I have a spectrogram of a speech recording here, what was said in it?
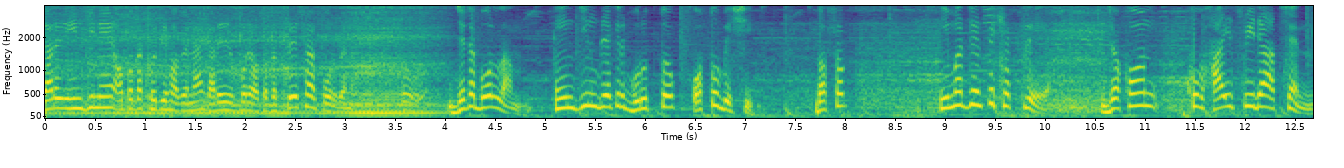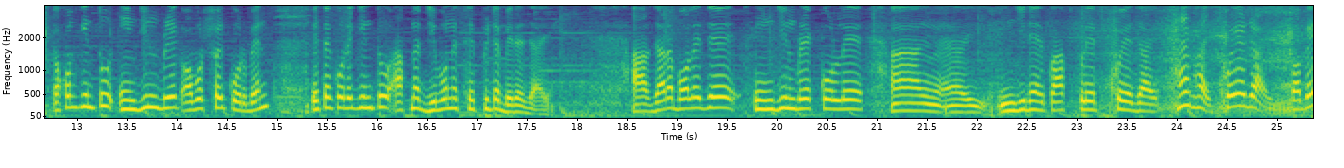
গাড়ির ইঞ্জিনে অতটা ক্ষতি হবে না, গাড়ির উপরে অতটা প্রেশার পড়বে না। তো যেটা বললাম ইঞ্জিন ব্রেকের গুরুত্ব কত বেশি? দর্শক ইমার্জেন্সি ক্ষেত্রে যখন খুব হাই স্পিডে আছেন, তখন কিন্তু ইঞ্জিন ব্রেক অবশ্যই করবেন, এতে করে কিন্তু আপনার জীবনের সেফটিটা বেড়ে যায়। আর যারা বলে যে ইঞ্জিন ব্রেক করলে ইঞ্জিনের ক্লাস প্লেট ক্ষয়ে যায় হ্যাঁ ভাই, ক্ষয়ে যায়। তবে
